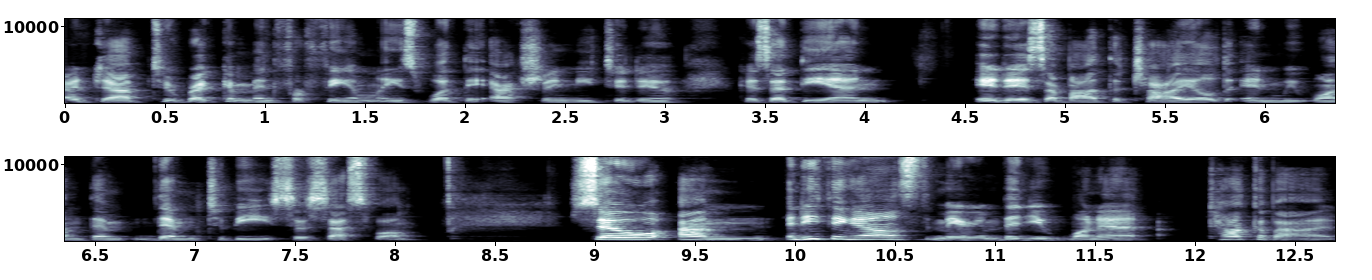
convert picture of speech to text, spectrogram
a job to recommend for families what they actually need to do, because at the end, it is about the child, and we want them them to be successful. So, um, anything else, Miriam, that you want to talk about?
